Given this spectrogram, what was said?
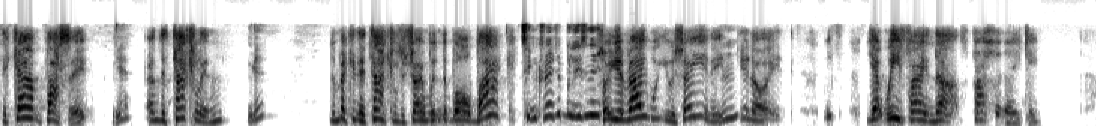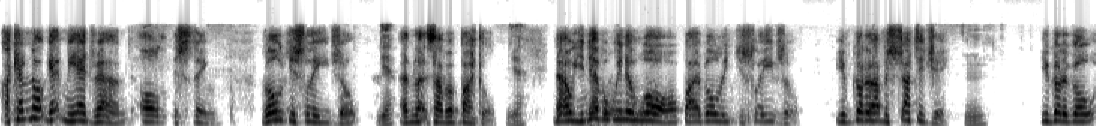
They can't pass it. Yeah. And the tackling. Yeah. They're making a tackle to try and win the ball back. It's incredible, isn't it? So you're right what you were saying. It, Mm. You know, it, it, yet we find that fascinating. I cannot get my head round all this thing. Roll your sleeves up Yeah. and let's have a battle. Yeah. Now, you never win a war by rolling your sleeves up. You've got to have a strategy. Mm. You've got to go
